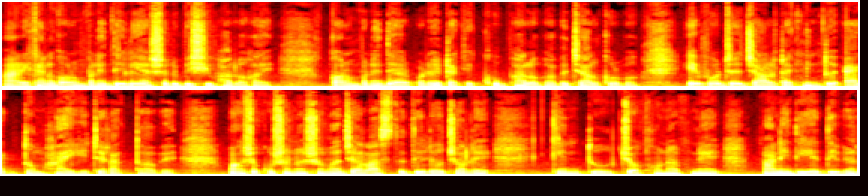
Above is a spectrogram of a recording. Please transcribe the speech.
আর এখানে গরম পানি দিলেই আসলে বেশি ভালো হয়। গরম পানি দেওয়ার পর এটাকে খুব ভালোভাবে জাল করব। এই পর্যায়ে জালটা কিন্তু একদম হাই হিটে রাখতে হবে। মাংস কষানোর সময় জাল আসতে দিলেও চলে কিন্তু যখন আপনি পানি দিয়ে দিবেন,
